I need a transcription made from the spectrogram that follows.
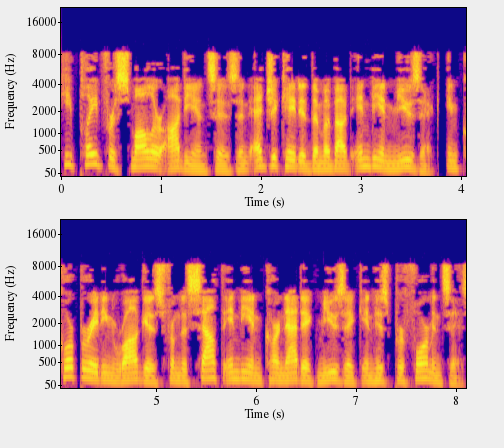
He played for smaller audiences and educated them about Indian music, incorporating ragas from the South Indian Carnatic music in his performances,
